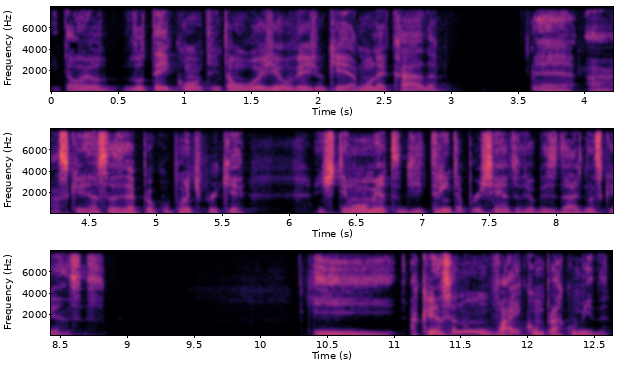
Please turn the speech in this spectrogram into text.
Então eu lutei contra. Então hoje eu vejo o quê? A molecada, é, as crianças é preocupante porque a gente tem um aumento de 30% de obesidade nas crianças. E a criança não vai comprar comida.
